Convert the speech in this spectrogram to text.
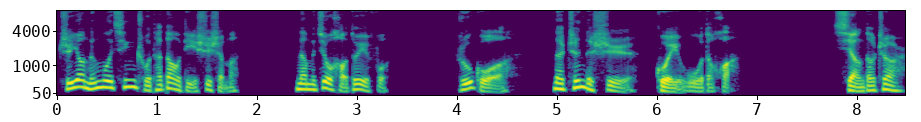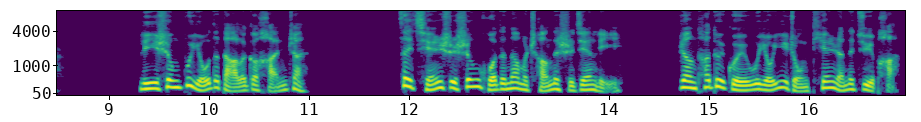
只要能摸清楚它到底是什么，那么就好对付。如果那真的是鬼物的话，想到这儿，李胜不由得打了个寒战。在前世生活的那么长的时间里，让他对鬼物有一种天然的惧怕。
